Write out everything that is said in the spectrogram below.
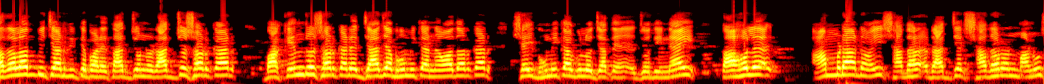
আদালত বিচার দিতে পারে, তার জন্য রাজ্য সরকার বা কেন্দ্র সরকারের যা যা ভূমিকা নেওয়া দরকার, সেই ভূমিকাগুলো যাতে যদি নেয়, তাহলে আমরা নয় সাধারণ রাজ্যের সাধারণ মানুষ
